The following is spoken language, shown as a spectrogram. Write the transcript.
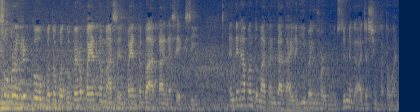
Sobrang grip ko, bato-bato, pero payat na muscle, payat na bata na sexy. And then habang tumatanda tayo, nag-iba yung hormones, dun nag adjust yung katawan.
